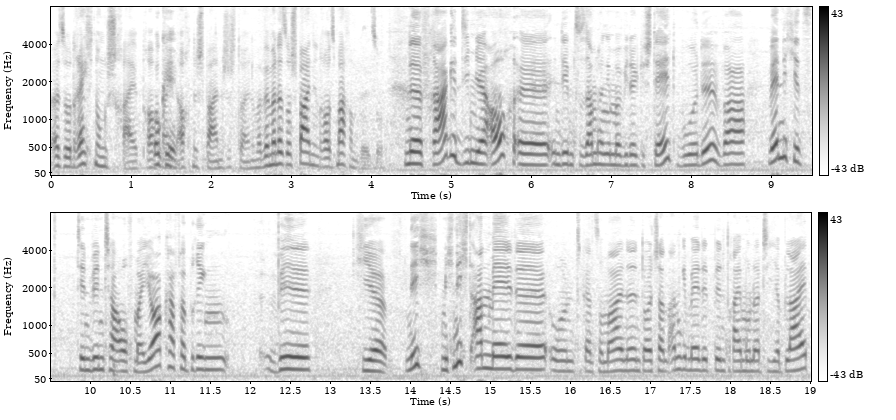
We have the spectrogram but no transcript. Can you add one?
also Rechnungen schreibt, braucht Okay. man auch eine spanische Steuernummer. Wenn man das aus Spanien raus machen will, so. Eine Frage, die mir auch äh, in dem Zusammenhang immer wieder gestellt wurde, war, wenn ich jetzt den Winter auf Mallorca verbringen will, hier nicht, mich nicht anmelde und ganz normal ne, in Deutschland angemeldet bin, drei Monate hier bleib.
